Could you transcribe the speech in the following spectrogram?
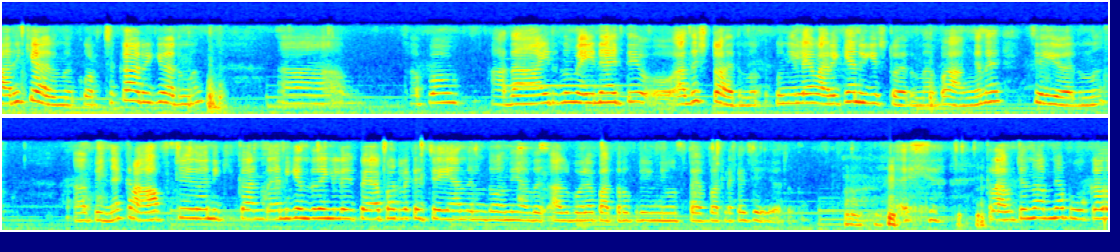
വരയ്ക്കായിരുന്നു. കുറച്ചൊക്കെ വരയ്ക്കുമായിരുന്നു. അപ്പോൾ അതായിരുന്നു മെയിനായിട്ട് അതിഷ്ടമായിരുന്നു. കുഞ്ഞിലെ വരയ്ക്കാൻ എനിക്ക് ഇഷ്ടമായിരുന്നു അപ്പോൾ അങ്ങനെ ചെയ്യുമായിരുന്നു. പിന്നെ ക്രാഫ്റ്റ് എനിക്ക് കണ്ട് എനിക്ക് എന്തെങ്കിലും പേപ്പറിലൊക്കെ ചെയ്യാൻ തോന്നി അത് അതുപോലെ പത്രത്തിൽ ന്യൂസ് പേപ്പറിലൊക്കെ ചെയ്യുമായിരുന്നു. ക്രാഫ്റ്റ് എന്ന് പറഞ്ഞാൽ പൂക്കൾ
